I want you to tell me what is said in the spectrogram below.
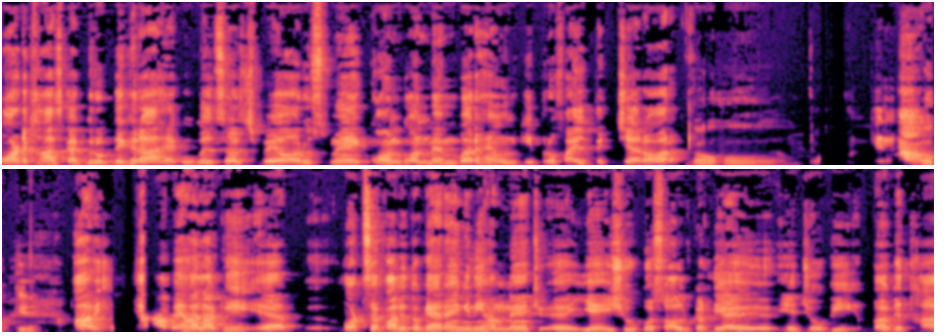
पॉडकास्ट का ग्रुप दिख रहा है गूगल सर्च पे और उसमें कौन कौन मेंबर हैं उनकी प्रोफ़ाइल पिक्चर और नाम। ओके। अब यहाँ पे हालाँकि व्हाट्सएप वाले तो कह रहे हैं कि नहीं हमने ये इशू को सॉल्व कर दिया ये जो भी बग था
